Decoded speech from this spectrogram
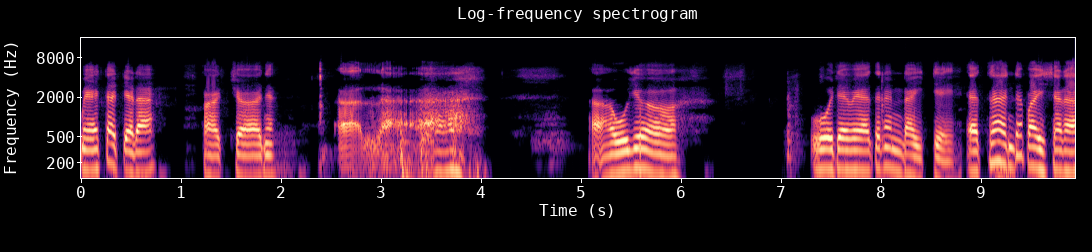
മേത്തച്ചടാ അച്ഛന് അല്ല. ആ ഒരു ഊരവേദന ഉണ്ടായിട്ടേ. എത്ര? എന്റെ പൈസടാ?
